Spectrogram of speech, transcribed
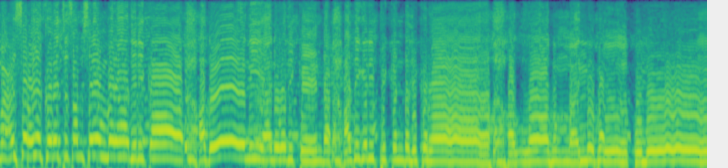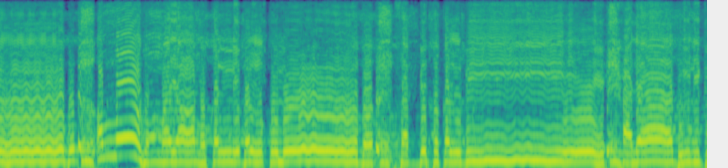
മത്സറയെ കുറിച്ച് സംശയം വരാതിരിക്കാ. അതേ നീ അനുവദിക്കേണ്ട അധികരിപ്പിക്കേണ്ട ദിക്റാ അല്ലാഹും അലുബൽ ഖുലൂബ് اللهم يا مقلب القلوب ثبت قلبي على دينك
